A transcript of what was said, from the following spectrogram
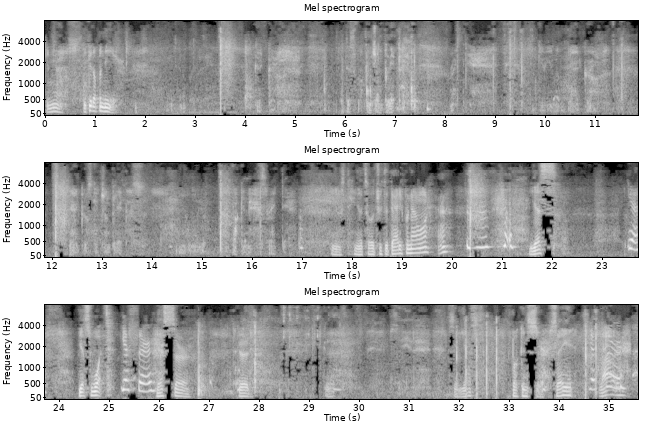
Give me your ass. Stick it up in the air. Good girl. Put this fucking junk lick right there. Give you a little bad girl. Bad girls get junk lickers. You know, your fucking ass right there. You gonna, you gonna tell the truth to daddy from now on? Huh? Mm-hmm. Yes. Yes. Yes, what? Yes, sir. Yes, sir. Good. Say it. Say yes. Fucking sir. Say it. Yes, Louder. sir.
